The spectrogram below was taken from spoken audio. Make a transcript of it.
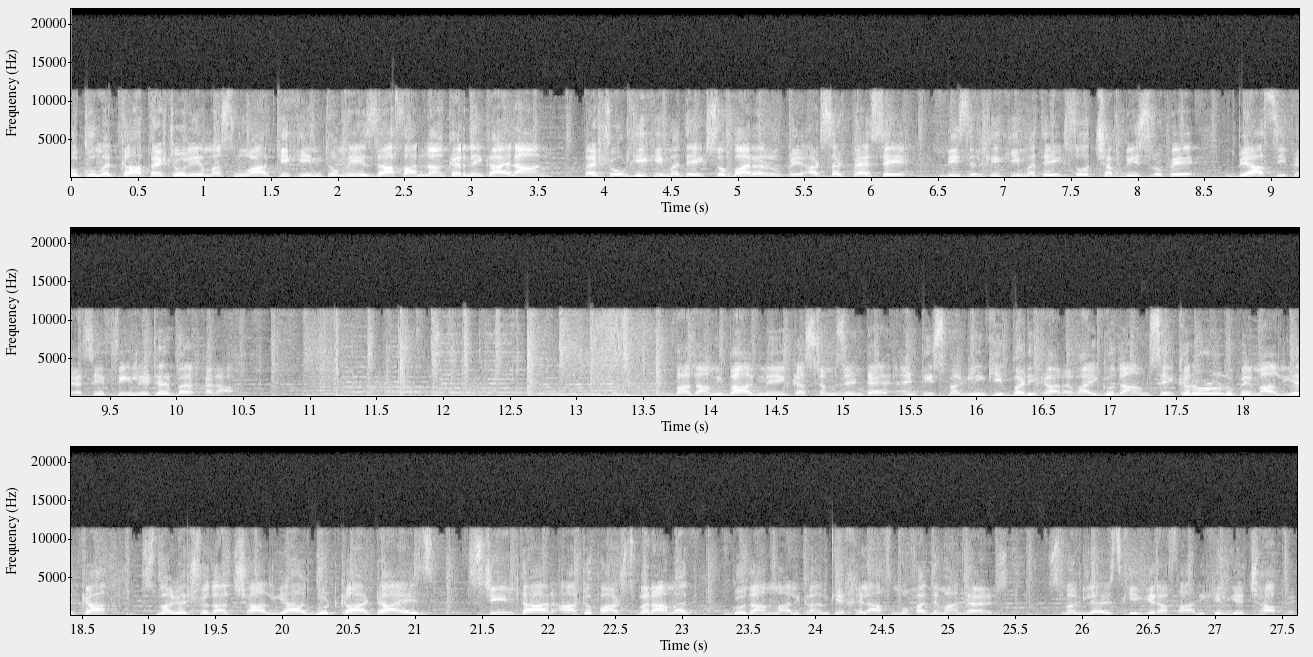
हुकूमत का पेट्रोलियम मसनूआत की कीमतों में इजाफा न करने का ऐलान। पेट्रोल की कीमत एक सौ बारह रुपए अड़सठ पैसे, डीजल की कीमत एक सौ छब्बीस रुपए बयासी पैसे, फ़ी लीटर बरकरार। बादामी बाग में कस्टम्स एंटी स्मगलिंग की बड़ी कार्रवाई। गोदाम से करोड़ों रुपए मालियत का स्मगल शुदा छालिया गुटका टायर्स स्टील तार, ऑटो पार्ट्स बरामद। गोदाम मालिकान के खिलाफ मुकदमा दर्ज। स्मगलर्स की गिरफ्तारी के लिए छापे।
